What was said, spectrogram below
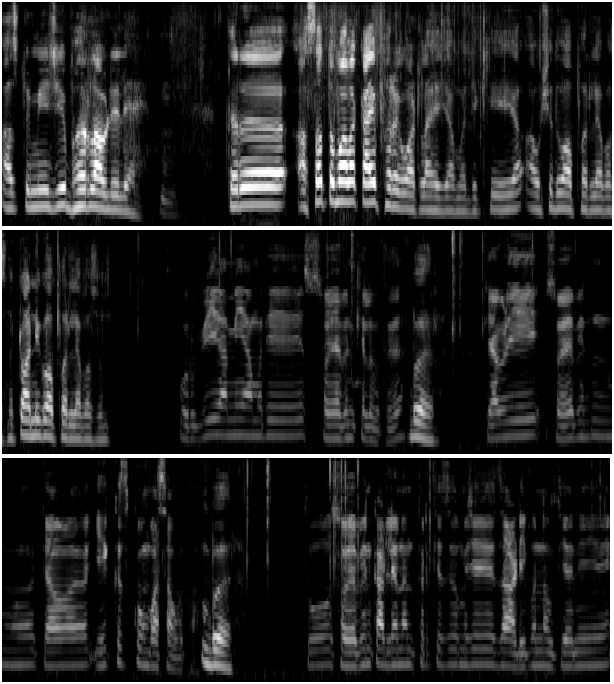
आज तुम्ही जी भर लावलेली आहे. तर अ, असा तुम्हाला काय फरक वाटला ह्याच्यामध्ये की हे औषध वापरल्यापासून टॉनिक वापरल्यापासून? पूर्वी आम्ही यामध्ये सोयाबीन केलं होतं. बर. त्यावेळी सोयाबीनमुळं त्या एकच कोंब असा होता. बर. तो सोयाबीन काढल्यानंतर त्याचं म्हणजे जाडी पण नव्हती आणि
